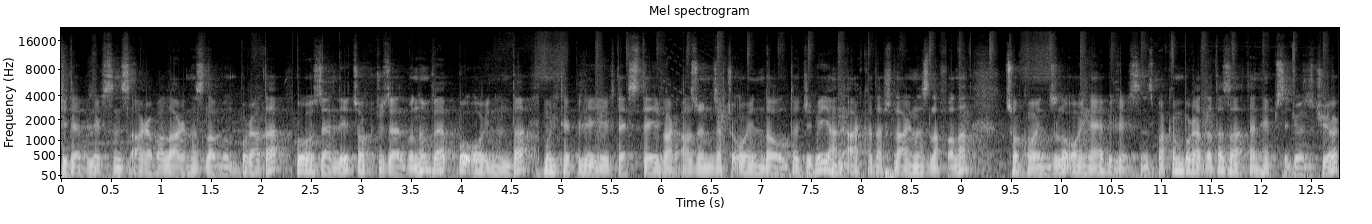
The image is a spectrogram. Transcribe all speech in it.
gidebilirsiniz arabalarınızla bu- burada. Bu özelliği çok güzel bunun ve bu oyununda multiplayer desteği var az önceki oyunda olduğu gibi. Yani arkadaşlarınızla falan çok oyunculu oynayabilirsiniz. Bakın burada da zaten hepsi gözüküyor.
